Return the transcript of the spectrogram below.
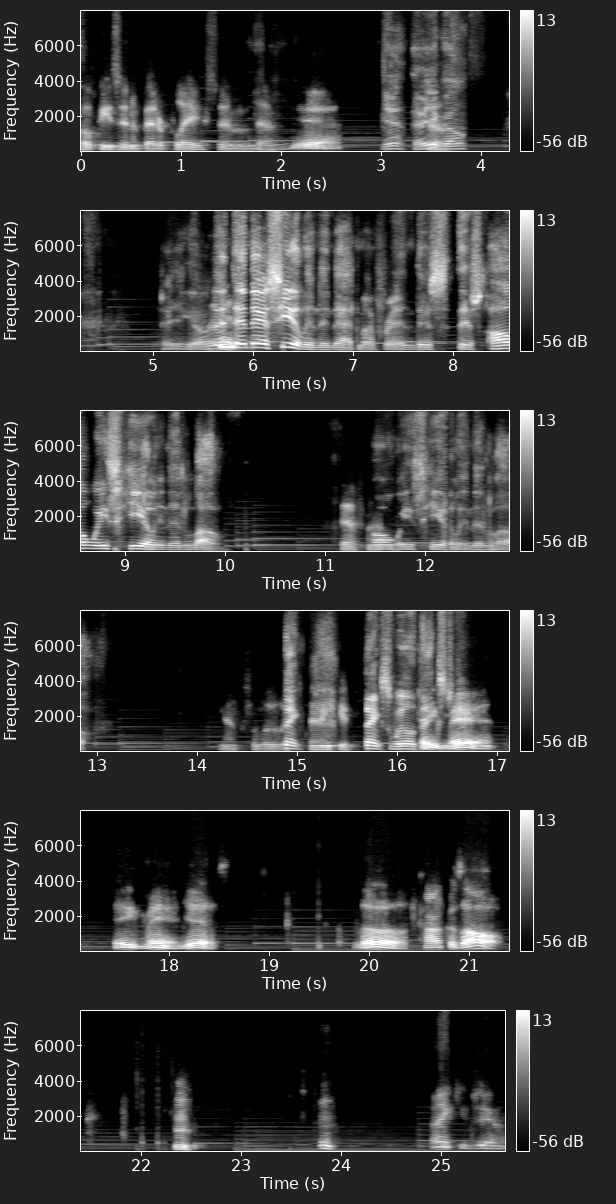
hope he's in a better place. And uh, yeah, yeah, there you go. There you go. There, there's healing in that, my friend. There's there's always healing in love. Definitely. Always healing in love. Absolutely. Thank, Thank you. Thanks, Will. Thanks, Amen. Jim. Amen. Yes. Love conquers all. Hmm. Hmm. Thank you, Jim.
